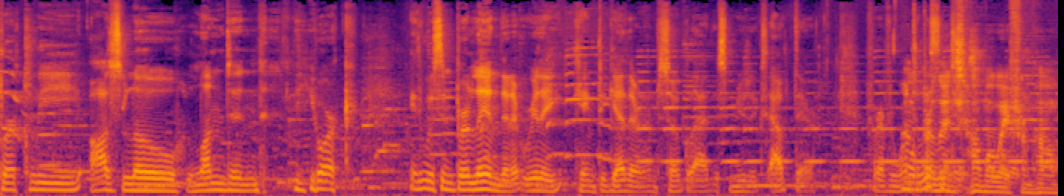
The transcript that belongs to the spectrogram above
Berkeley, Oslo, London, New York. It was in Berlin that it really came together. And I'm so glad this music's out there for everyone Well, to listen Berlin's to. home away from home,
